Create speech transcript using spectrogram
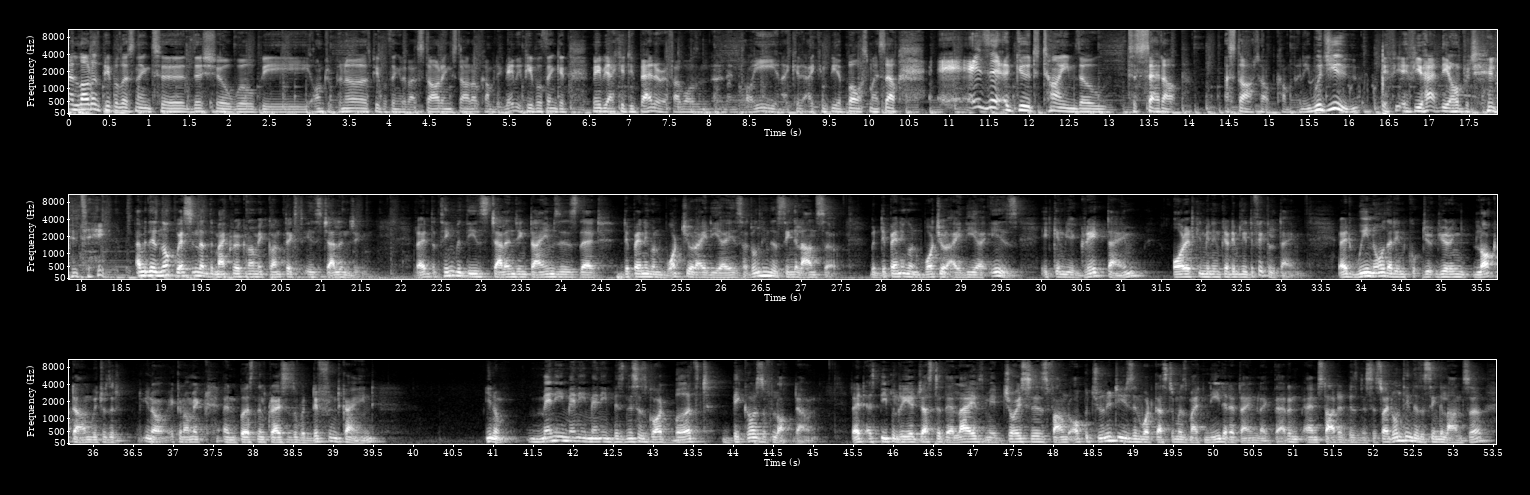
A lot of the people listening to this show will be entrepreneurs, people thinking about starting startup companies. Maybe people thinking maybe I could do better if I wasn't an employee and I could I can be a boss myself. Is it a good time though to set up a startup company? Would you, if if you had the opportunity? I mean, there's no question that the macroeconomic context is challenging right? The thing with these challenging times is that depending on what your idea is, I don't think there's a single answer, but depending on what your idea is, it can be a great time or it can be an incredibly difficult time right? We know that in during lockdown which was a you know economic and personal crisis of a different kind you know many many many businesses got birthed because of lockdown right? As people readjusted their lives made choices found opportunities in what customers might need at a time like that and, and started businesses. So i don't think there's a single answer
